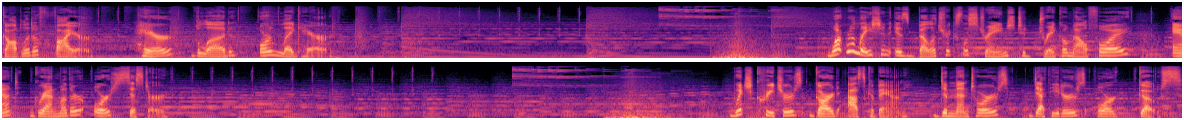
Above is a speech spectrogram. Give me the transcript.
Goblet of Fire? Hair, blood, or leg hair? What relation is Bellatrix Lestrange to Draco Malfoy? Aunt, grandmother, or sister? Which creatures guard Azkaban? Dementors, Death Eaters, or ghosts?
